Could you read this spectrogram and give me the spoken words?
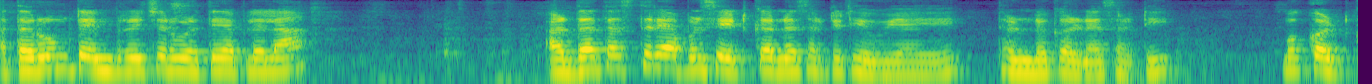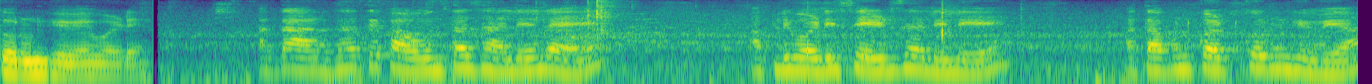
आता रूम टेम्परेचरवरती आपल्याला अर्धा तास तरी आपण सेट करण्यासाठी ठेवूया हे थंड करण्यासाठी. मग कट करून घेऊया वड्या. आता अर्धा ते पाऊण तास झालेला आहे. आपली वडी सेट झालेली आहे. आता आपण कट करून घेऊया.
